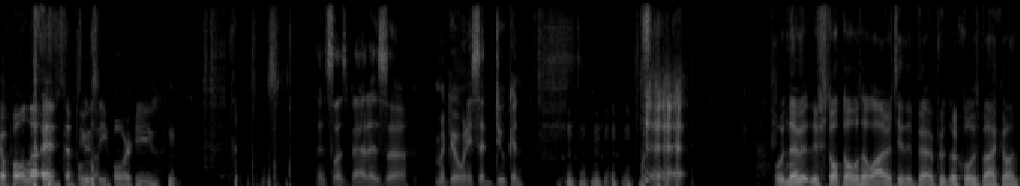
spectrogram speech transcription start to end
Coppola and W.C. Voorhees. It's as bad as uh, Magoo when he said Dukin. Oh, now that they've stopped all the hilarity, they better put their clothes back on.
